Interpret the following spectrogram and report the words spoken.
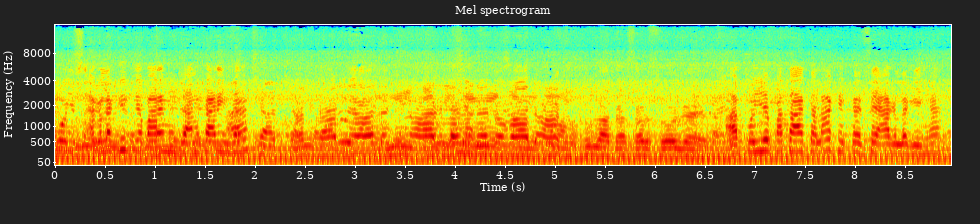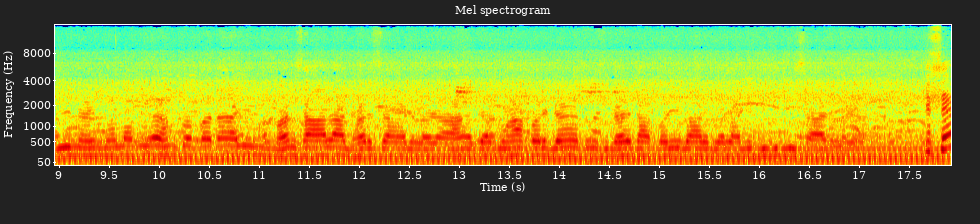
आपको इस अगलगी के बारे में जानकारी है? जानकारी है लेकिन आग लगने के बाद आँख खुला था सर सो गए। आपको ये पता चला कि कैसे आग लगी है? जी नहीं मतलब ये हमको पता है कि भंसावाला घर से आग लगा है। जब वहाँ पर गए तो उस घर का परिवार बोला कि बिजली से आग लगा। किससे?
